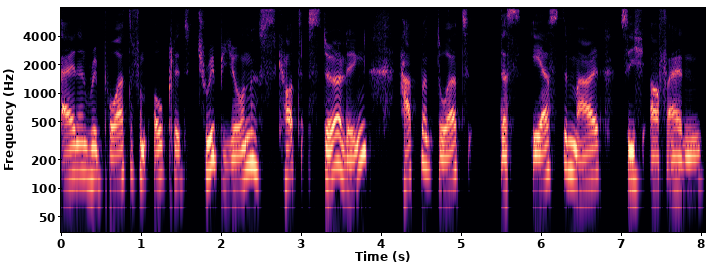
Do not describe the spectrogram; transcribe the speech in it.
einen Reporter vom Oakland Tribune, Scott Sterling, hat man dort das erste Mal sich auf ein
